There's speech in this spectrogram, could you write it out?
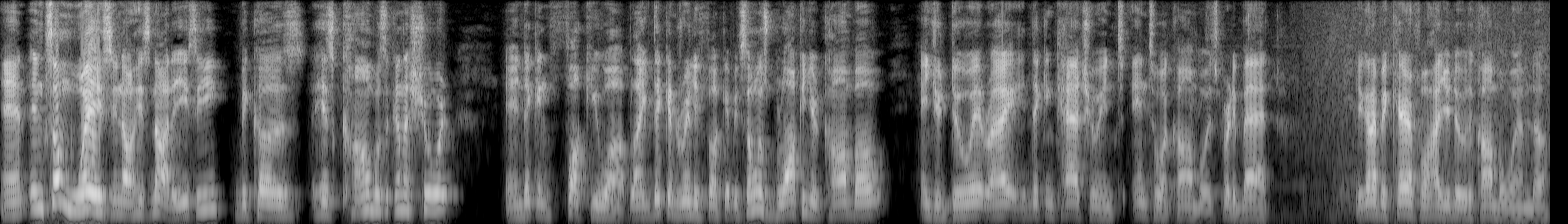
And in some ways, you know, he's not easy because his combos are kind of short and they can fuck you up. Like they can really fuck up. If someone's blocking your combo and you do it right, they can catch you in, into a combo. It's pretty bad. You gotta be careful how you do the combo with him though.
